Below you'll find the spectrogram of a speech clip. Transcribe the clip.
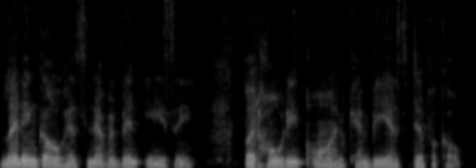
Letting go has never been easy, but holding on can be as difficult.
